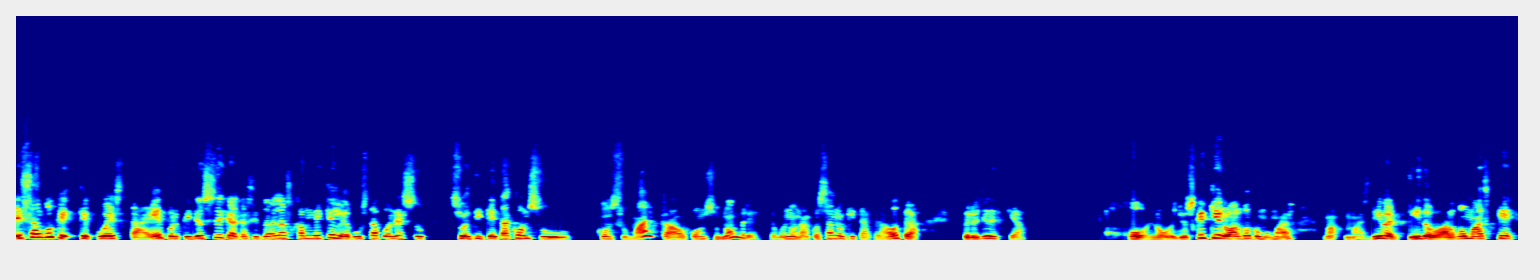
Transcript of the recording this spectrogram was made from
Es algo que, que cuesta, ¿eh? Porque yo sé que a casi todas las handmakers les gusta poner su, su etiqueta con su, con su marca o con su nombre, que bueno, una cosa no quita la otra, pero yo decía, oh, no, yo es que quiero algo como más, más, más divertido, algo más que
